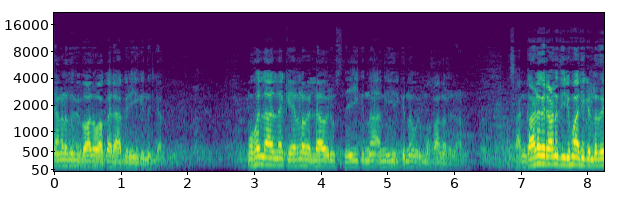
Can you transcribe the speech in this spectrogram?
ഞങ്ങളത് വിവാദമാക്കാൻ ആഗ്രഹിക്കുന്നില്ല. മോഹൻലാലിനെ കേരളം എല്ലാവരും സ്നേഹിക്കുന്ന അംഗീകരിക്കുന്ന ഒരു മഹാനടനാണ്. സംഘാടകരാണ് തീരുമാനിക്കേണ്ടത്.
